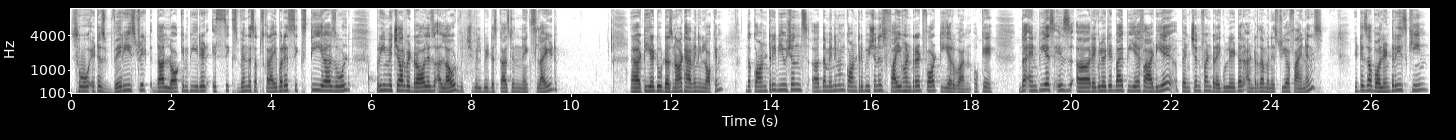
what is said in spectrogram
so it is very strict. The lock-in period is six when the subscriber is 60 years old. Premature withdrawal is allowed, which will be discussed in next slide. Uh, tier two does not have any lock-in. The contributions, uh, the minimum contribution is 500 for tier one. Okay. The NPS is uh, regulated by PFRDA, pension fund regulator under the Ministry of Finance. It is a voluntary scheme.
